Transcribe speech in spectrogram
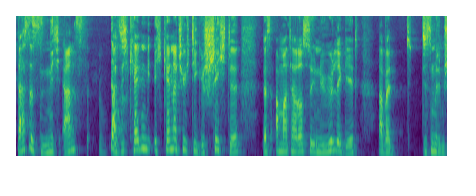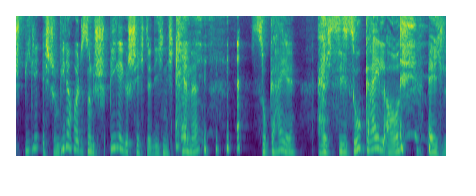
das ist nicht ernst. Also ich kenne ich kenn natürlich die Geschichte, dass Amaterasu in die Höhle geht, aber das mit dem Spiegel ist schon wieder heute so eine Spiegelgeschichte, die ich nicht kenne. So geil. Ey, ich sehe so geil aus. Ey, ich,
